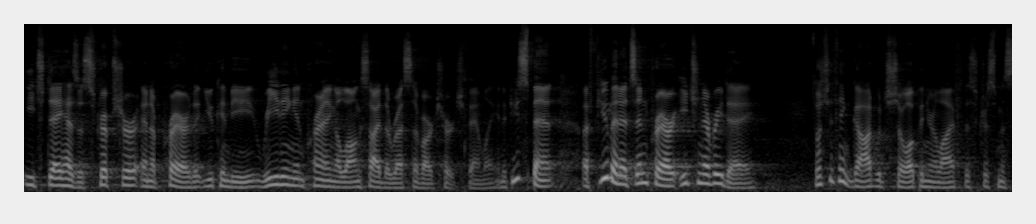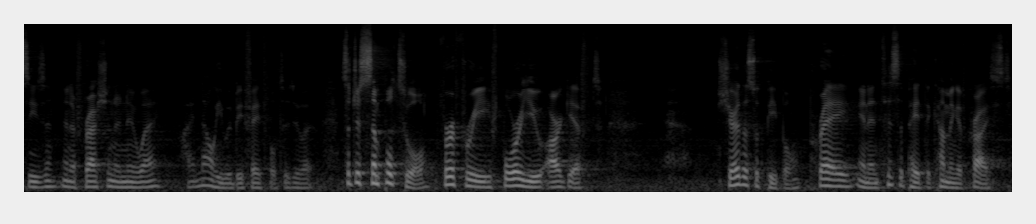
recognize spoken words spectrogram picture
Each day has a scripture and a prayer that you can be reading and praying alongside the rest of our church family. And if you spent a few minutes in prayer each and every day, don't you think God would show up in your life this Christmas season in a fresh and a new way? I know He would be faithful to do it. Such a simple tool for free for you, our gift. Share this with people. Pray and anticipate the coming of Christ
